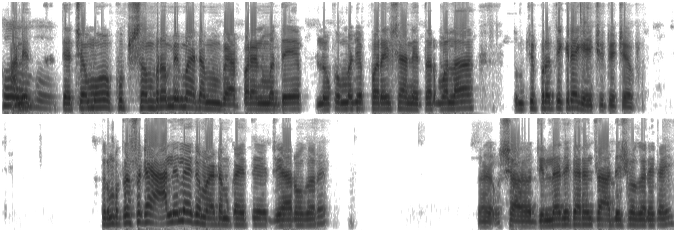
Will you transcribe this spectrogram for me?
हो आणि हो. त्याच्यामुळं खूप संभ्रम आहे मॅडम व्यापाऱ्यांमध्ये. लोक म्हणजे परेशान आहे. तर मला तुमची प्रतिक्रिया घ्यायची त्याच्यावर. तर मग तसं काय आलेलं आहे का मॅडम काय ते जे आर वगैरे? शा- जिल्हाधिकाऱ्यांचा आदेश वगैरे काही?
